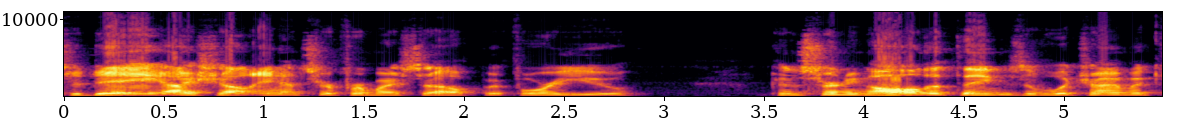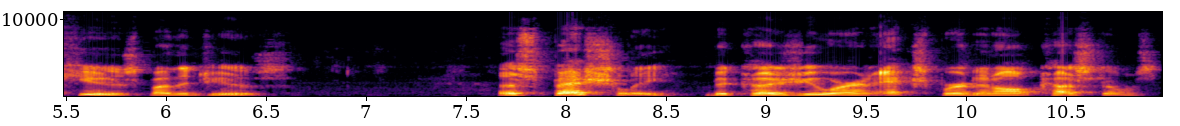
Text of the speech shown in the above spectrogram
today I shall answer for myself before you concerning all the things of which I am accused by the Jews, especially because you are an expert in all customs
